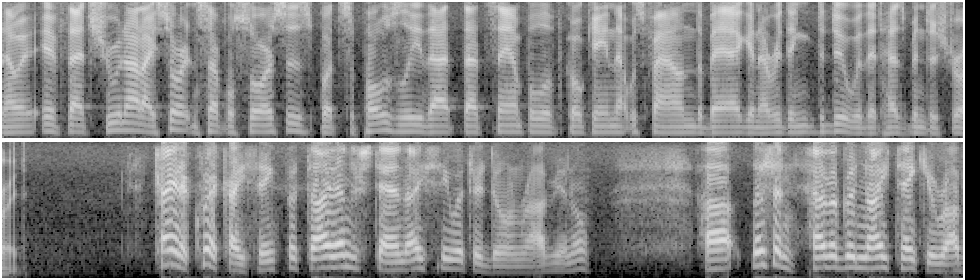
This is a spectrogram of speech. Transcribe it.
Now, if that's true or not, I saw it in several sources, but supposedly that, that sample of cocaine that was found, the bag and everything to do with it has been destroyed. Kind of quick, I think, but I understand. I see what they're doing, Rob, you know. Uh, listen, have a good night. Thank you, Rob.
